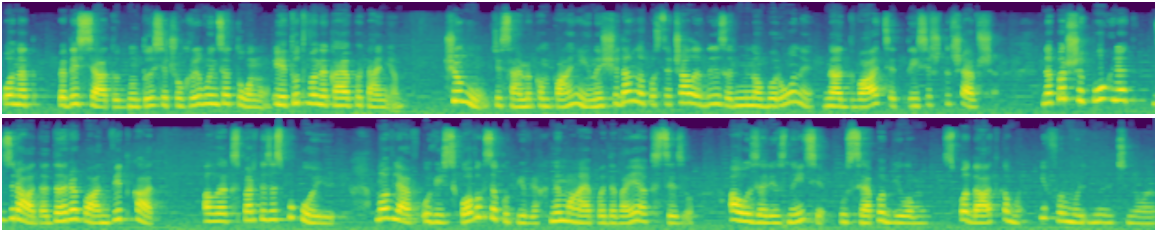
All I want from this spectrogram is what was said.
понад 51 тисячу гривень за тонну. І тут виникає питання: чому ті самі компанії нещодавно постачали дизель Міноборони на 20 тисяч дешевше? На перший погляд, зрада, деребан, відкат. Але експерти заспокоюють, мовляв, у військових закупівлях немає ПДВ і акцизу, а у залізниці усе по-білому з податками і формульною ціною.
